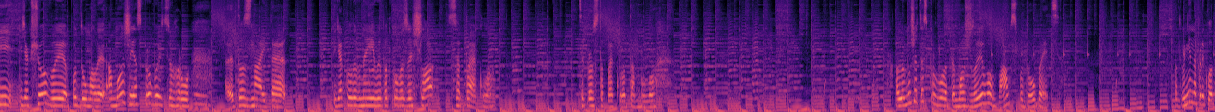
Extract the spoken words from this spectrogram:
І якщо ви подумали, а може я спробую цю гру, е, то знайте, я коли в неї випадково зайшла, це пекло. Це просто пекло там було. Але можете спробувати, можливо, вам сподобається. От мені, наприклад,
